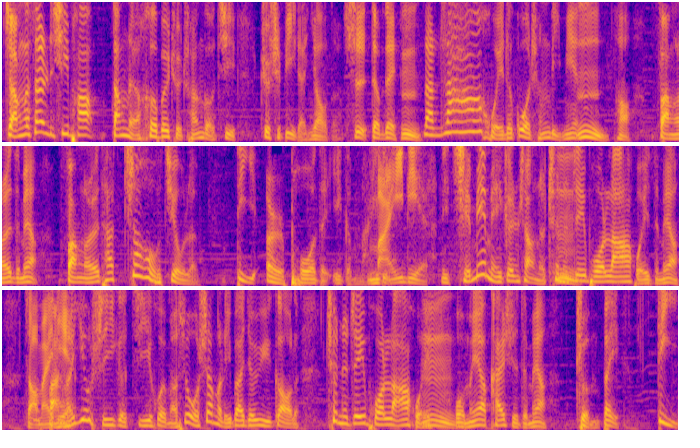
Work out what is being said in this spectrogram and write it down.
涨了三十七趴，当然喝杯水喘口气，这是必然要的，是对不对？嗯，那拉回的过程里面，嗯，好，反而怎么样？反而它造就了。第二波的一个买点，买点，你前面没跟上的，趁着这一波拉回，怎么样？找买点，反而又是一个机会嘛。所以我上个礼拜就预告了，趁着这一波拉回，嗯、我们要开始怎么样？准备第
